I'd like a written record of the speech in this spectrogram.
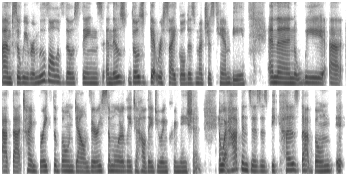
Um, so we remove all of those things and those those get recycled as much as can be. And then we uh, at that time break the bone down very similarly to how they do in cremation. And what happens is is because that bone it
